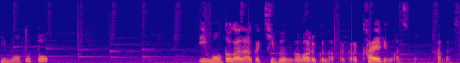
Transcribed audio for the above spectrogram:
妹と。妹がなんか気分が悪くなったから帰りました。悲しい。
